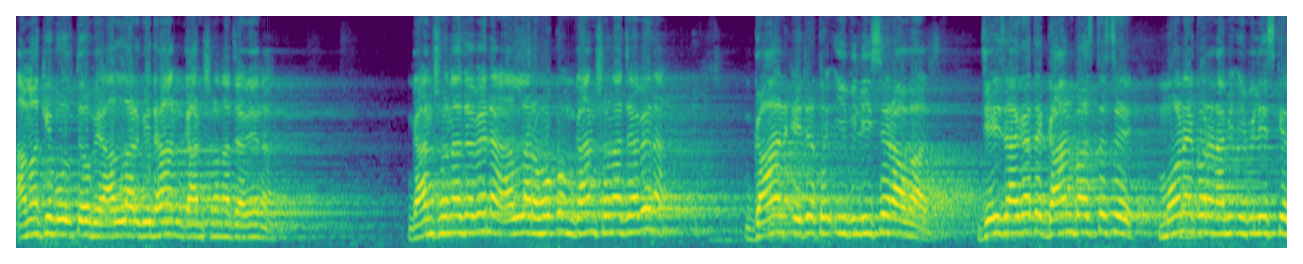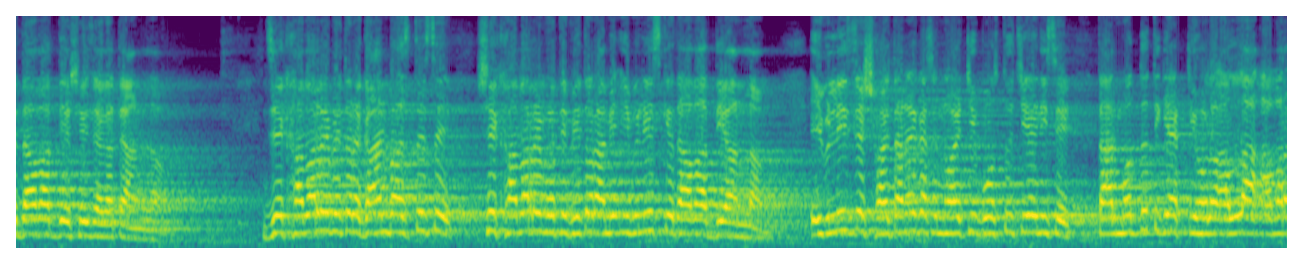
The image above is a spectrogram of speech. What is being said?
আমাকে বলতে হবে, আল্লাহর বিধান গান শোনা যাবে না। গান শোনা যাবে না, আল্লাহর হুকুম গান শোনা যাবে না। গান, এটা তো ইবলিসের আওয়াজ। যেই জায়গাতে গান বাজতেছে, মনে করেন আমি ইবলিসকে দাওয়াত দিয়ে সেই জায়গাতে আনলাম। যে খাবারের ভেতরে গান বাজতেছে, সে খাবারের মধ্যে ভিতরে আমি ইবলিসকে দাওয়াত দিয়ে আনলাম। ইবলিস যে শয়তানের কাছে নয়টি বস্তু চেয়ে নিছে, তার মধ্যে থেকে একটি হলো, আল্লাহ, আমার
